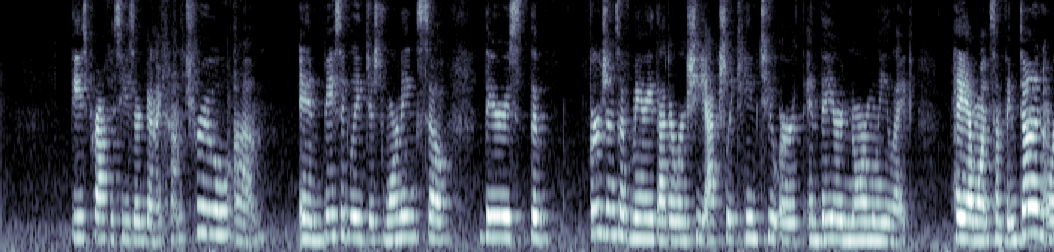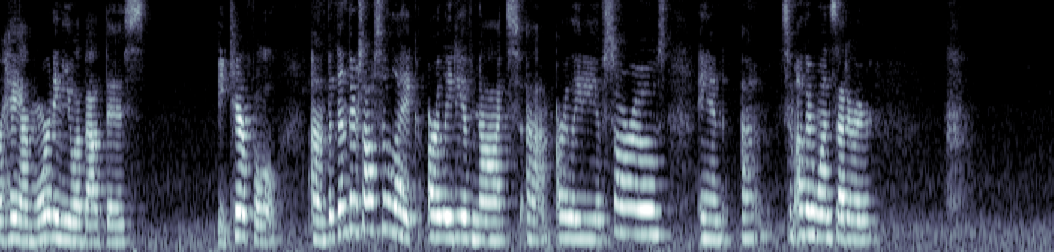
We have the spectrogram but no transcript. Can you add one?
these prophecies are going to come true um, and basically just warnings so there's the versions of mary that are where she actually came to earth and they are normally like hey i want something done or hey i'm warning you about this be careful. Um, but then there's also like Our Lady of Knots, um, Our Lady of Sorrows, and um, some other ones that are.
